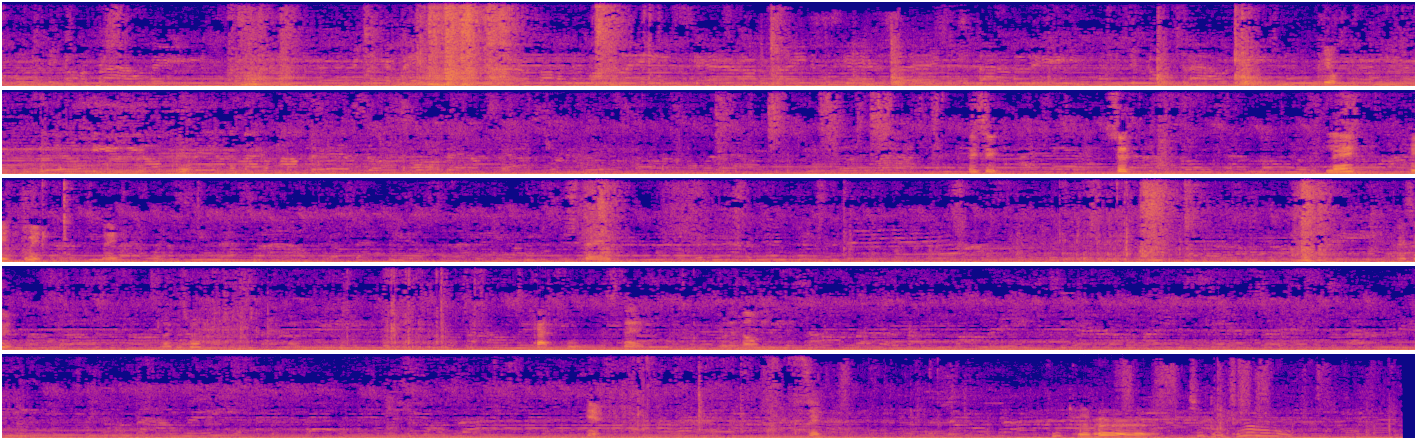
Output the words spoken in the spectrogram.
Heel. Sit. Lay. Hey, come here. Stay. Basic. Like this one? Cat food. Stay. Put it down. Sit. Good girl. Good girl.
